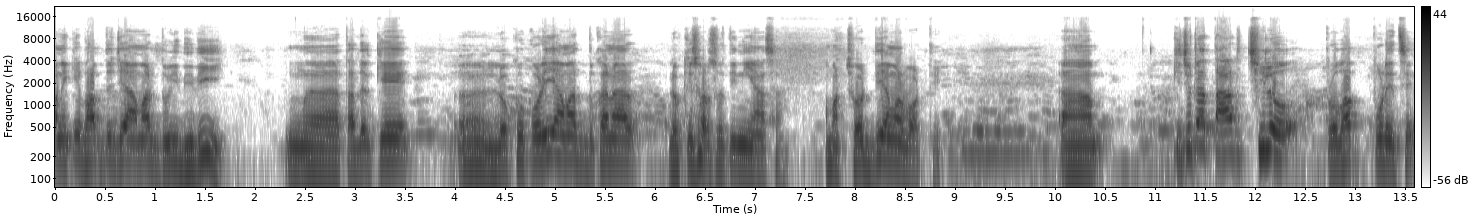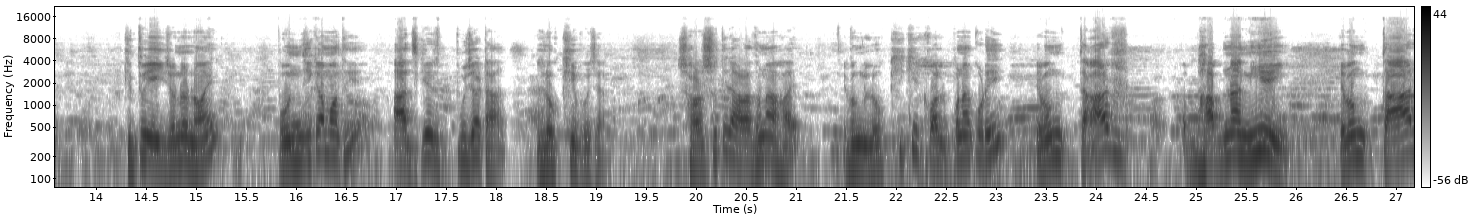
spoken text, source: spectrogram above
অনেকে ভাবতো যে আমার দুই দিদি তাদেরকে লক্ষ্য করেই আমার দোকানার লক্ষ্মী সরস্বতী নিয়ে আসা, আমার ছোট দিয়ে আমার বর্তি। কিছুটা তার ছিল, প্রভাব পড়েছে, কিন্তু এই জন্য নয়। পঞ্জিকা মতে আজকের পূজাটা লক্ষ্মী পূজা। সরস্বতীর আরাধনা হয় এবং লক্ষ্মীকে কল্পনা করেই এবং তার ভাবনা নিয়েই এবং তার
